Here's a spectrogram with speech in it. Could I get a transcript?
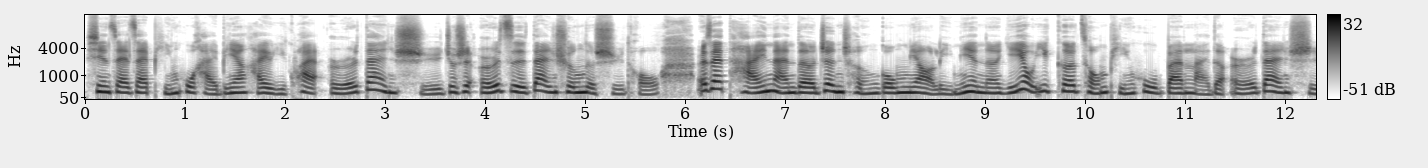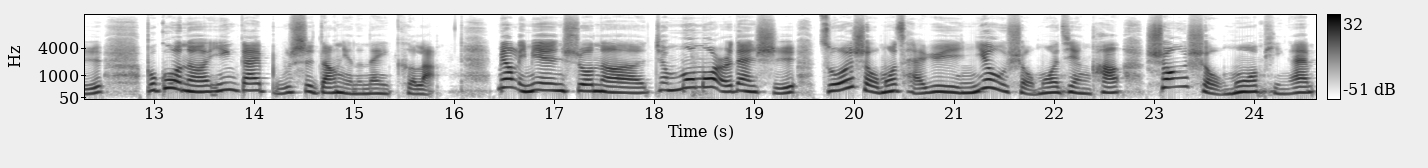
现在在平户海边还有一块儿诞石，就是儿子诞生的石头。而在台南的郑成功庙里面呢，也有一颗从平户搬来的儿诞石，不过呢，应该不是当年的那一颗啦。庙里面说呢，叫摸摸儿蛋石，左手摸财运，右手摸健康，双手摸平安。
